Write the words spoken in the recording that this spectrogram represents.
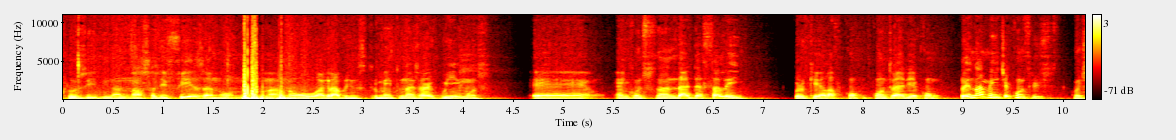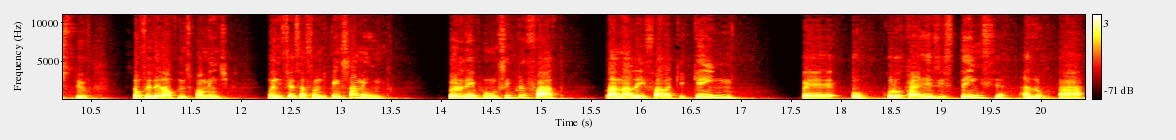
Inclusive, na nossa defesa, no, no, no agravo de instrumento, nós arguimos é, a inconstitucionalidade dessa lei, porque ela contraria plenamente a Constituição Federal, principalmente manifestação de pensamento. Por exemplo, um simples fato, lá na lei fala que quem é, colocar resistência a,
